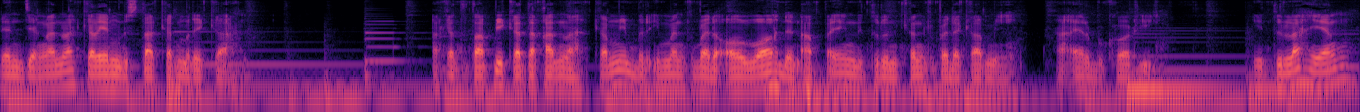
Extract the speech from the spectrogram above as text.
dan janganlah kalian mendustakan mereka. Akan tetapi katakanlah, kami beriman kepada Allah dan apa yang diturunkan kepada kami. HR Bukhari. Itulah yang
